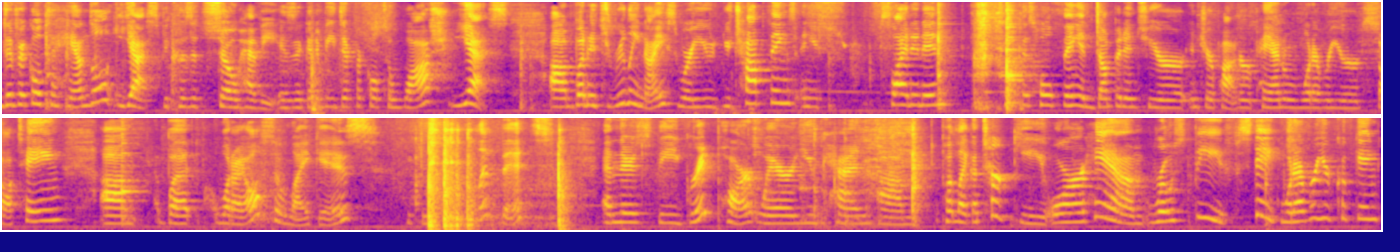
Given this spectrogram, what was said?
difficult to handle? Yes, because it's so heavy. Is it going to be difficult to wash? Yes, um, but it's really nice where you you chop things and you slide it in, take this whole thing and dump it into your into your pot or pan or whatever you're sautéing. Um, but what I also like is you can flip it and there's the grid part where you can um, put like a turkey or ham, roast beef, steak, whatever you're cooking,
